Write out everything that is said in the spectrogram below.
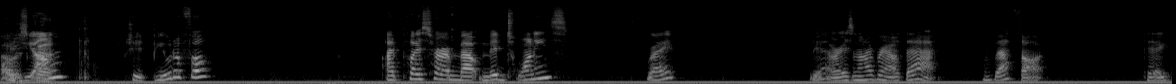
I She's was young. kinda- She's beautiful. I'd place her in about mid twenties. right? Yeah, raise an eyebrow at that. That thought. Pig.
